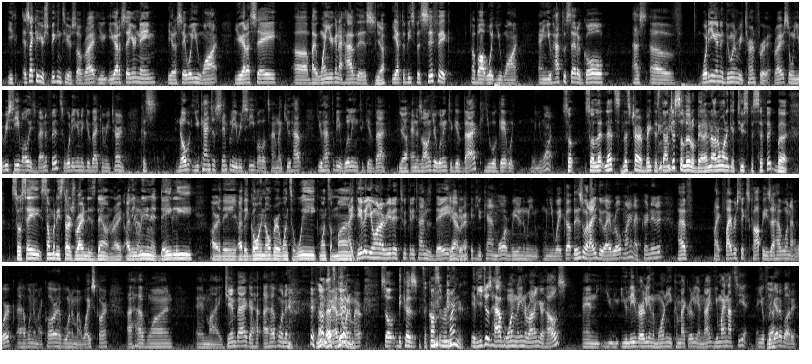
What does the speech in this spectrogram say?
you, it's like if you're speaking to yourself, right? You you got to say your name, you got to say what you want, you got to say uh, by when you're gonna have this. Yeah. You have to be specific about what you want, and you have to set a goal as of what are you going to do in return for it, right? So when you receive all these benefits, what are you going to give back in return? Because no, you can't just simply receive all the time. Like you have, you have to be willing to give back. Yeah. And as long as you're willing to give back, you will get what what you want. So so let, let's let's try to break this down just a little bit. I know I don't want to get too specific, but so say somebody starts writing this down, right? Are they Yeah. reading it daily? Are they are they going over it once a week, once a month? Ideally, you want to read it two, three times a day. Yeah, if, right. If you can, more reading when you when you wake up. This is what I do. I wrote mine. I printed it. I have like five or six copies. I have one at work. I have one in my car. I have one in my wife's car. I have one in my gym bag. I, ha- I have one. everywhere. that's I have good. One in my, so because It's a constant reminder. if you just have one laying around in your house and you you leave early in the morning, you come back early at night, you might not see it and you'll Yeah. forget about it.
